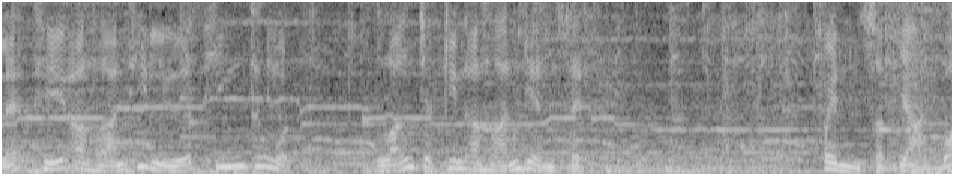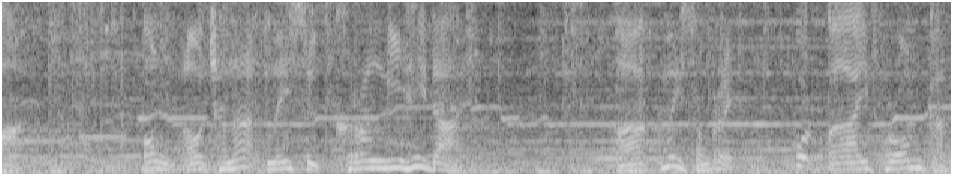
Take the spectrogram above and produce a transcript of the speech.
และเทอาหารที่เหลือทิ้งทั้งหมด หลังจากกินอาหารเย็นเสร็จ เป็นสัญญาณว่า ต้องเอาชนะในศึกครั้งนี้ให้ได้ หากไม่สำเร็จก็ตายพร้อมกัน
